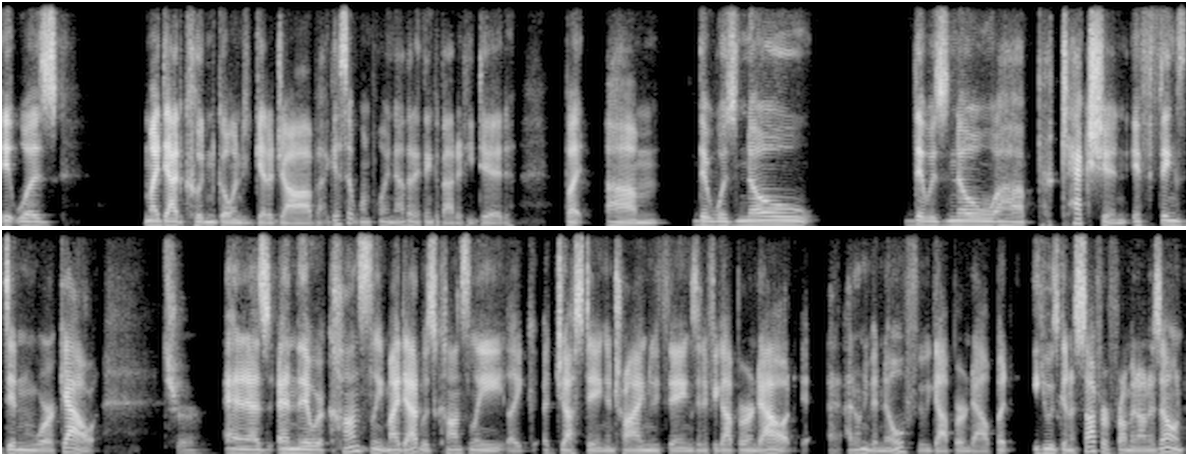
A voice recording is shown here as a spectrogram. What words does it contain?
it was. My dad couldn't go and get a job. I guess at one point, now that I think about it, he did, but um, there was no there was no uh, protection if things didn't work out. Sure. and as and they were constantly my dad was constantly like adjusting and trying new things and if he got burned out i don't even know if he got burned out but he was going to suffer from it on his own.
